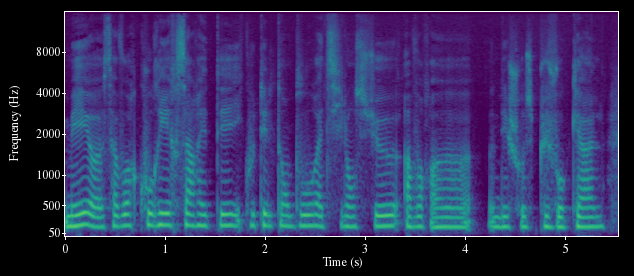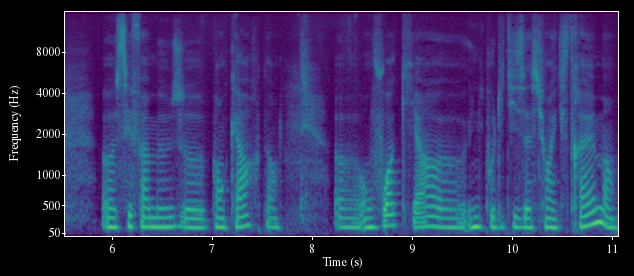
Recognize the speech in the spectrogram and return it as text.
mais euh, savoir courir, s'arrêter, écouter le tambour, être silencieux, avoir des choses plus vocales, ces fameuses pancartes, on voit qu'il y a une politisation extrême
